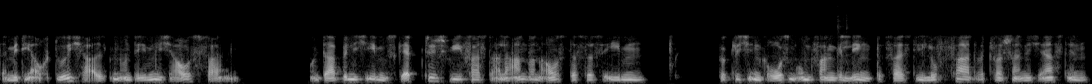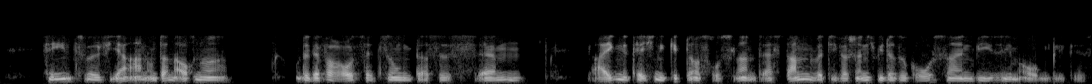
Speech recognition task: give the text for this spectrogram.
damit die auch durchhalten und eben nicht ausfallen. Und da bin ich eben skeptisch, wie fast alle anderen aus, dass das eben wirklich in großem Umfang gelingt. Das heißt, die Luftfahrt wird wahrscheinlich erst in 10, 12 Jahren und dann auch nur unter der Voraussetzung, dass es ähm, eigene Technik gibt aus Russland. Erst dann wird die wahrscheinlich wieder so groß sein, wie sie im Augenblick ist.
